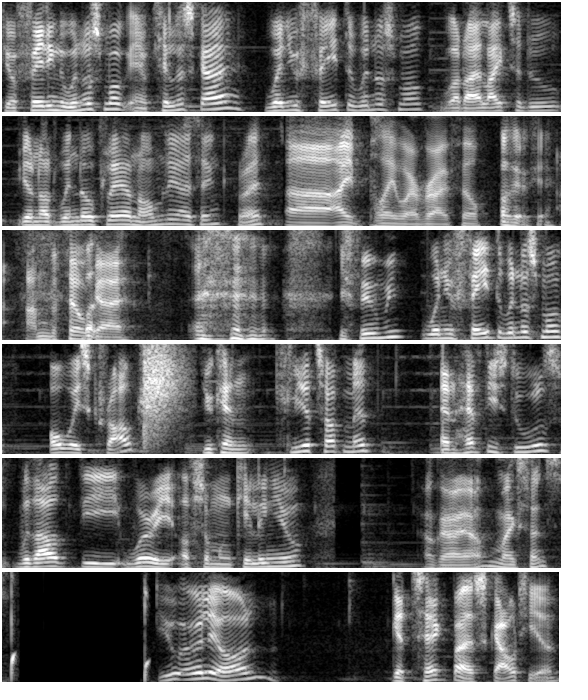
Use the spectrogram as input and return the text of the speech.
You're fading the window smoke and you kill this guy. When you fade the window smoke, what I like to do, you're not window player normally, I think, right? Uh, I play wherever I feel. Okay, okay. I'm the Phil But- guy. you feel me? When you fade the window smoke, always crouch. You can clear top mid and have these duels without the worry of someone killing you. Okay, yeah, makes sense. You early on get tagged by a scout here.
